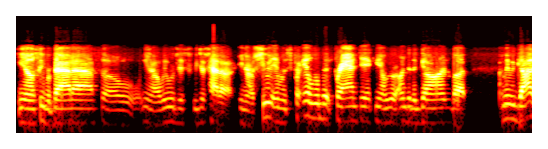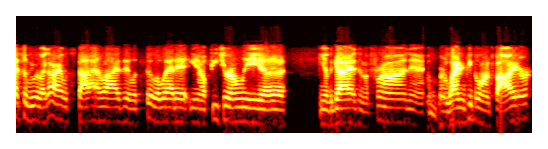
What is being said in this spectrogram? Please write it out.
you know, super badass. So, you know, we were just, we just had a, you know, shoot. It was a little bit frantic. You know, we were under the gun, but I mean, we got it. So we were like, all right, let's stylize it, let's silhouette it. You know, feature only, uh, you know, the guys in the front, and we're lighting people on fire,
